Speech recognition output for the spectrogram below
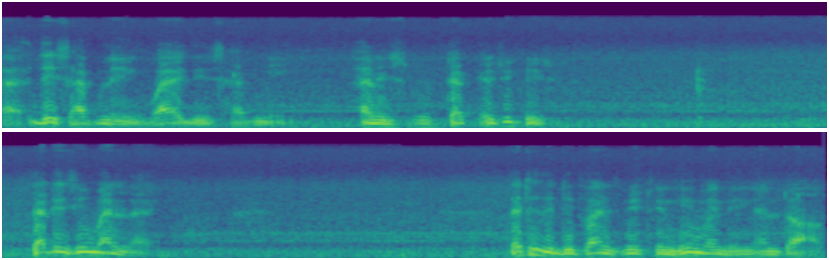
uh, this happening? Why this happening? And it should take education. That is human life. That is the difference between human being and dog.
